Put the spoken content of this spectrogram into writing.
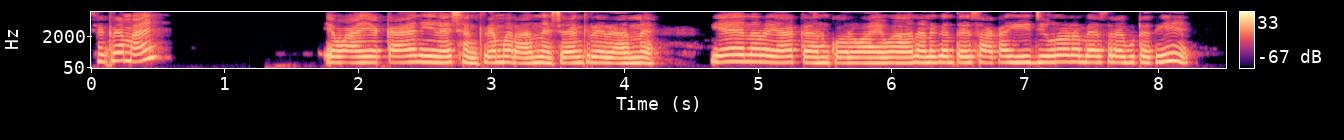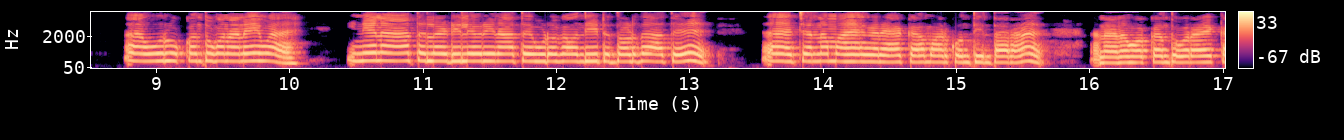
ಶಂಕ್ರಮ್ಮ? ಇವ ಯಾಕ ನೀನ ಶಂಕ್ರಮ್ಮರ ಅನ್ನ ಶಂಕ್ರರ ಅನ್ನ? ಏನಾರ ಯಾಕ ಅನ್ಕೋರವ ಇವ? ನನಗಂತ ಸಾಕಾಗಿ ಈ ಜೀವನ ಬೇಸರ ಆಗ್ಬಿಟ್ಟತಿ. ಊರು ಹೋಗ್ಕೊಂತ ತಗೋಣ ಇವ? ಇನ್ನೇನ ಆತಲ್ಲ ಡಿಲಿವರಿನ ಆತ, ಹುಡುಗ ಒಂದಿಟ್ಟು ದೊಡ್ಡದ ಆತೆ ಚೆನ್ನಮ್ಮ, ಹೆಂಗಾರ? ಯಾಕ ಮಾಡ್ಕೊಂಡ್ ತಿಂತಾರ? ನಾನು ಹೊಕ್ಕಂತ ತಗೋರ ಯಾಕ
